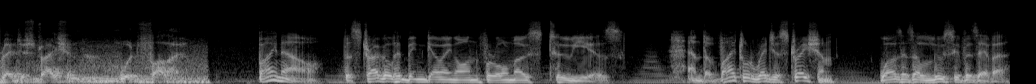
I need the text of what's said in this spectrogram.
registration would follow. By now, the struggle had been going on for almost two years, and the vital registration was as elusive as ever.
